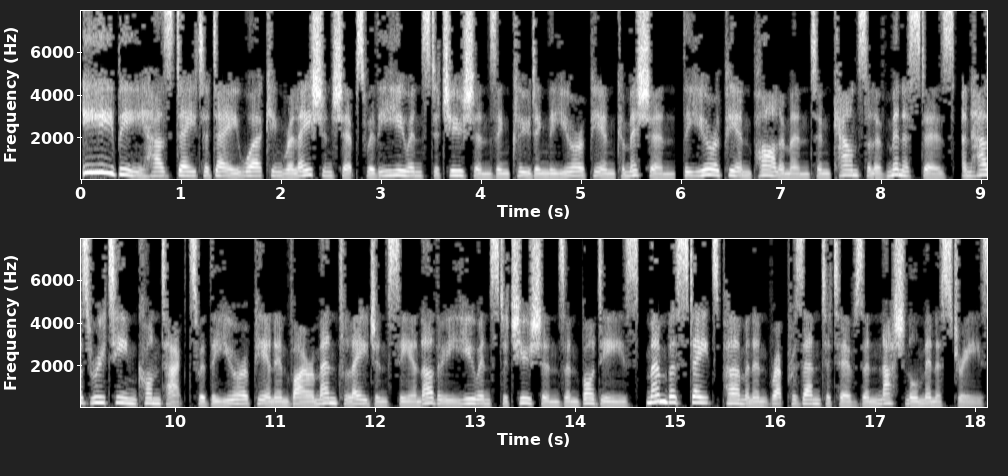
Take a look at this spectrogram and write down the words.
EEB has day-to-day -day working relationships with EU institutions including the European Commission, the European Parliament and Council of Ministers, and has routine contacts with the European Environmental Agency and other EU institutions and bodies, member states' permanent representatives and national ministries.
